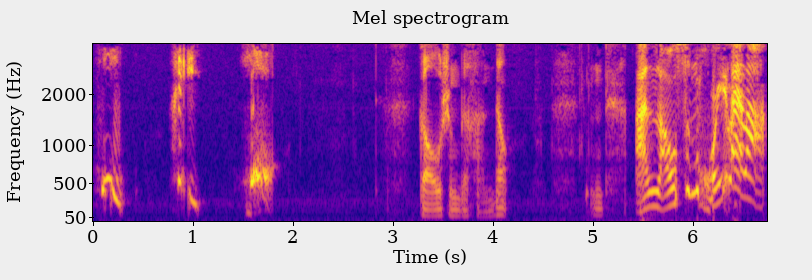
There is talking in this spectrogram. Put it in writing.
呼，嘿，嚯！高声的喊道：“嗯，俺老孙回来了！”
